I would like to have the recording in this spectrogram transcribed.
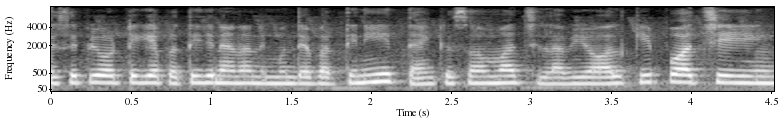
ರೆಸಿಪಿ ಒಟ್ಟಿಗೆ ಪ್ರತಿದಿನ ನಾನು ನಿಮ್ಮ ಮುಂದೆ ಬರ್ತೀನಿ. Thank you so much love you all keep watching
